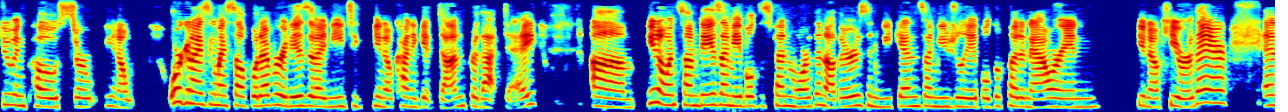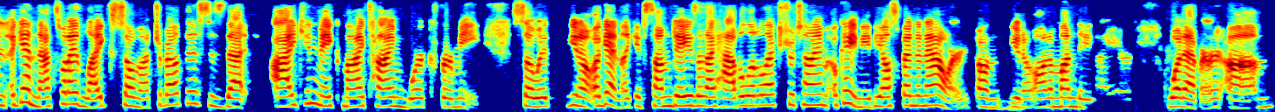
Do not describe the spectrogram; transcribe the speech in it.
doing posts, or you know, organizing myself, whatever it is that I need to, you know, kind of get done for that day. Um, you know, and some days I'm able to spend more than others, and weekends I'm usually able to put an hour in, you know, here or there. And again, that's what I like so much about this is that I can make my time work for me. So it, you know, again, like if some days I have a little extra time, okay, maybe I'll spend an hour on, you mm-hmm. know, on a Monday night or whatever. Um,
